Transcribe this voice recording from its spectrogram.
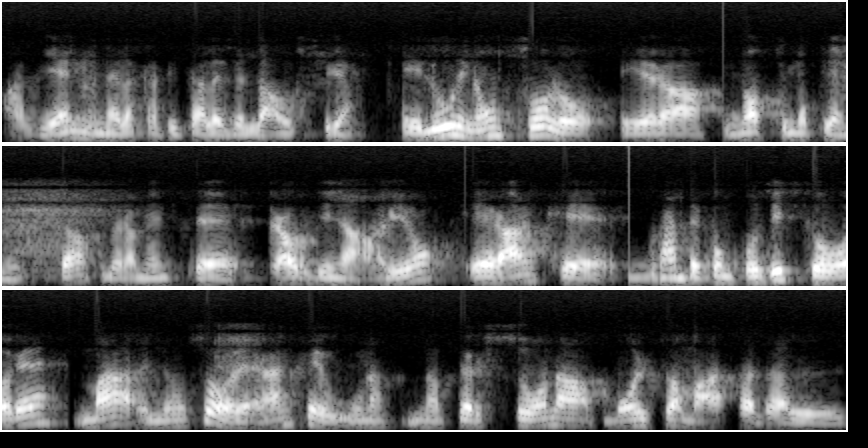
a Vienna, nella capitale dell'Austria. E lui non solo era un ottimo pianista, veramente straordinario, era anche un grande compositore, ma non solo, era anche una, una persona molto amata dal,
